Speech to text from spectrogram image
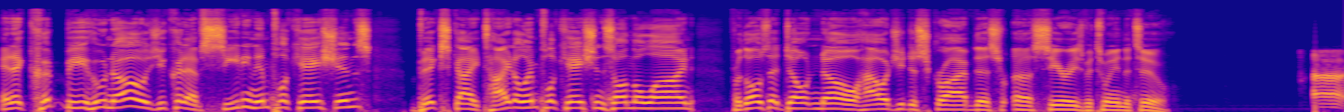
and it could be who knows. You could have seeding implications, Big Sky title implications on the line. For those that don't know, how would you describe this uh, series between the two? Uh,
